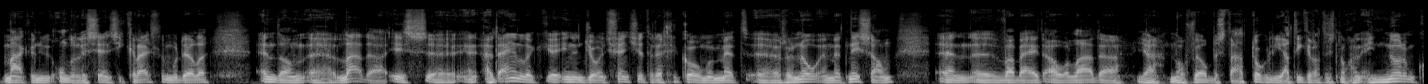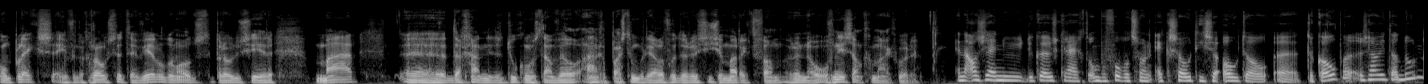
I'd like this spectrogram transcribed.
maken nu onder licentie Chrysler modellen. En dan uh, Lada is uh, uiteindelijk uh, in een joint venture terechtgekomen met Renault en met Nissan. En waarbij het oude Lada ja, nog wel bestaat. Togliattigrad is nog een enorm complex. Een van de grootste ter wereld om auto's te produceren. Maar uh, daar gaan in de toekomst dan wel aangepaste modellen... voor de Russische markt van Renault of Nissan gemaakt worden. En als jij nu de keus krijgt om bijvoorbeeld zo'n exotische auto uh, te kopen, zou je dat doen?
